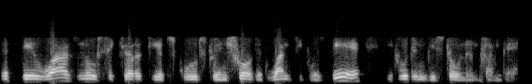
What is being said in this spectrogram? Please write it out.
that there was no security at schools to ensure that once it was there, it wouldn't be stolen from there.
